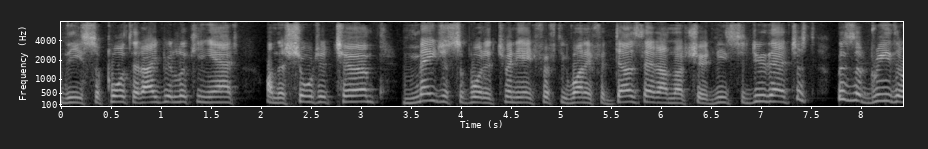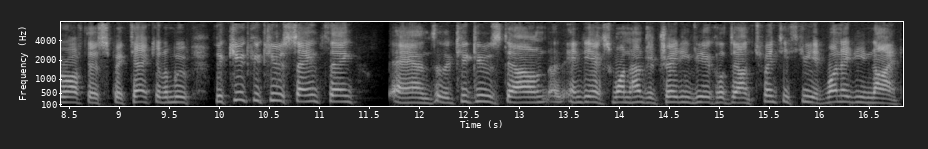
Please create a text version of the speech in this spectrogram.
the support that I'd be looking at on the shorter term. Major support at 28.51. If it does that, I'm not sure it needs to do that. Just this is a breather off a spectacular move. The QQQ, same thing. And the QQ is down, NDX 100 trading vehicle down 23 at 189.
